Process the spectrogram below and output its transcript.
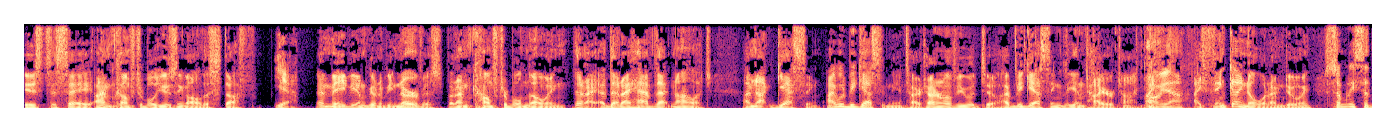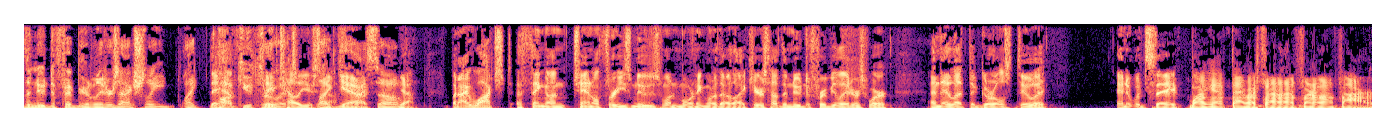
is to say, I'm comfortable using all this stuff. Yeah. and maybe I'm going to be nervous, but I'm comfortable knowing that I that I have that knowledge. I'm not guessing. I would be guessing the entire time. I don't know if you would too. I'd be guessing the entire time. Oh, I, yeah. I think I know what I'm doing. Somebody said the new defibrillators actually like They talk have you through they it. tell you like stuff, yeah. right. So yeah. But I watched a thing on Channel 3's news one morning where they're like, "Here's how the new defibrillators work," and they let the girls do it, and it would say, "Why got that in front of a fire?"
